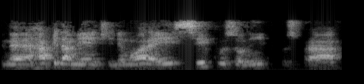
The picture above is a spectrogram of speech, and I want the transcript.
né, rapidamente, demora aí ciclos olímpicos para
